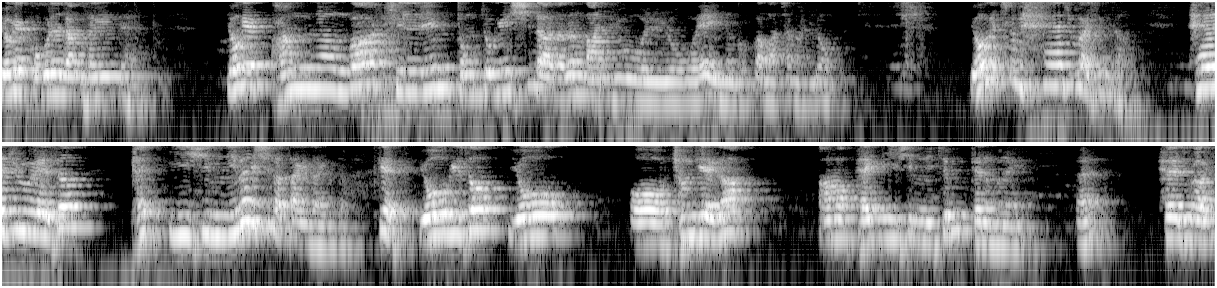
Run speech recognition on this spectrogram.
요게 고구려 장성인데 요게 광령과 길림 동쪽이 신라다는 만주 원료고에 있는 것과 마찬가지로 여기 지금 해주가 있습니다. 해주에서 120님은 신라 땅이다 이겁니다. 그러니까 여기서 요 어, 경계가 아마 120리쯤 되는 모양이에요. 예? 해주가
